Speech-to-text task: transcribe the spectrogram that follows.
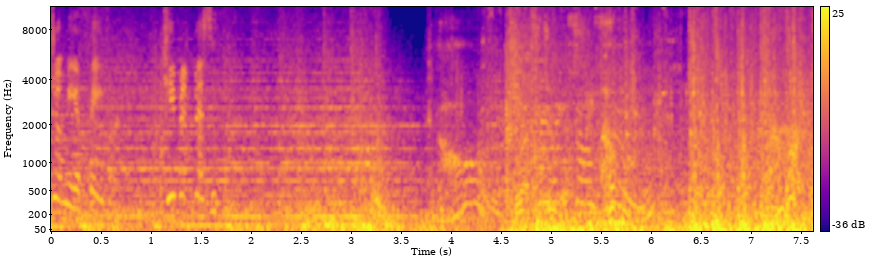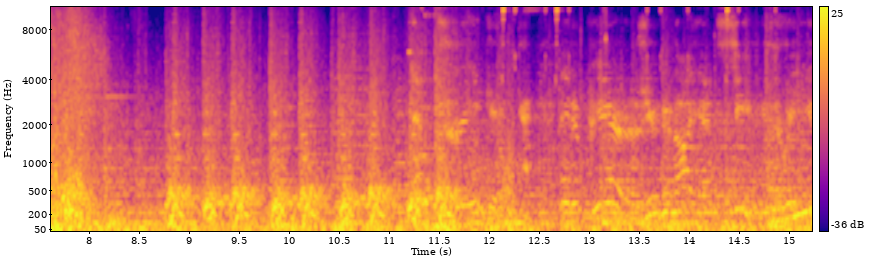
Do me a favor. Keep it busy. Oh, let's do this. Intriguing. It appears you do not yet see the reunion.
